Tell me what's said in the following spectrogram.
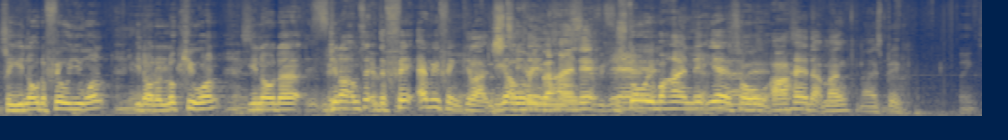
So you know the feel you want, you know the look you want, you know the, do you know what I'm saying? The fit, everything. You like, The you get what I'm story behind it. The story behind it, yeah. So I heard that, man. Nice big. Thanks.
